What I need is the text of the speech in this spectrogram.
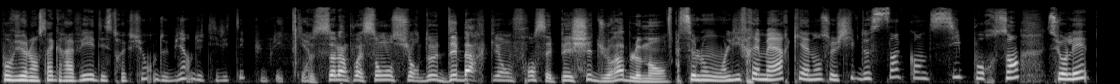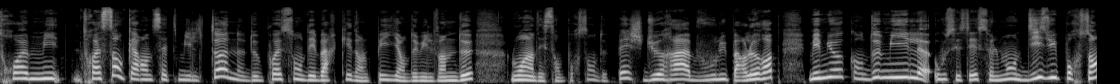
pour violence aggravée et destruction de biens d'utilité publique. Seul un poisson sur deux débarqué en France est pêché durablement. Selon l'Ifremer qui annonce le chiffre de 56% sur les 3 347 000 tonnes de poissons débarqués dans le pays en 2022, loin des 100% de pêche durable voulus par l'Europe, mais mieux qu'en 2000 où c'était seulement 18%.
